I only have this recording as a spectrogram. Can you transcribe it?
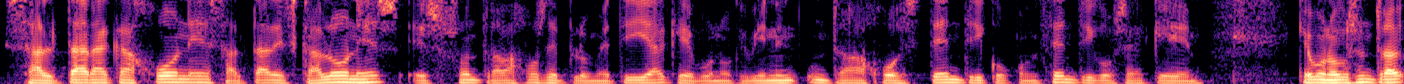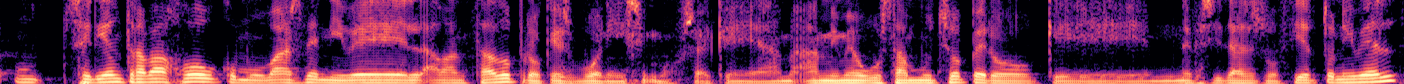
Saltar a cajones, saltar escalones, esos son trabajos de pliometría que, bueno, que vienen un trabajo excéntrico, concéntrico, o sea que, que bueno, que es un sería un trabajo como más de nivel avanzado, pero que es buenísimo. O sea que a, mí me gusta mucho, pero que necesitas eso, cierto nivel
